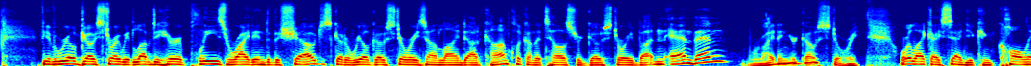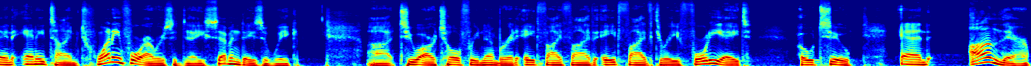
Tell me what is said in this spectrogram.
If you have a real ghost story, we'd love to hear it. Please write into the show. Just go to realghoststoriesonline.com, click on the Tell Us Your Ghost Story button, and then write in your ghost story. Or, like I said, you can call in anytime, 24 hours a day, seven days a week, uh, to our toll free number at 855 853 4802. And on there,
